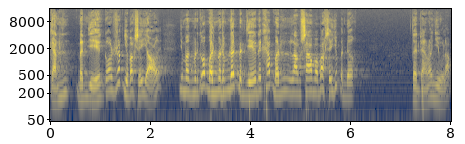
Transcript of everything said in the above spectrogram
cạnh bệnh viện có rất nhiều bác sĩ giỏi. Nhưng mà mình có bệnh mình không đến bệnh viện để khám bệnh làm sao mà bác sĩ giúp mình được? Tình trạng đó nhiều lắm.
